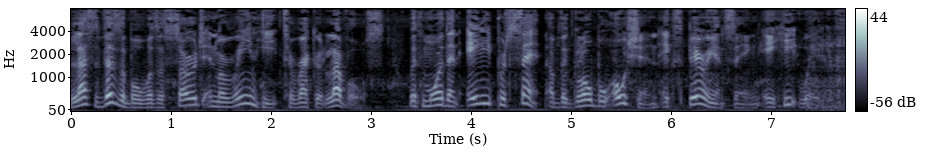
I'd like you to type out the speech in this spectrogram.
Less visible was a surge in marine heat to record levels, with more than 80% of the global ocean experiencing a heat wave.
